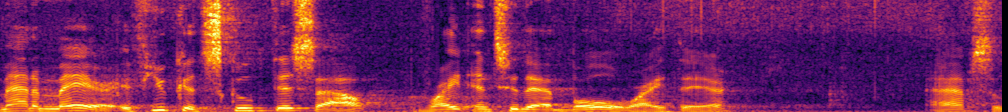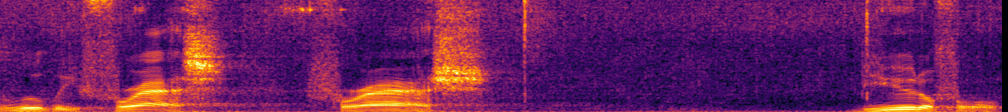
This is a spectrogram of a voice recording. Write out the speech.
Madam Mayor, if you could scoop this out right into that bowl right there. Absolutely fresh, fresh, beautiful.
